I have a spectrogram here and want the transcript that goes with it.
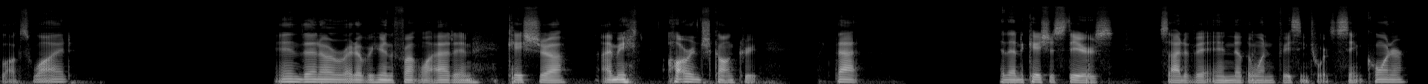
blocks wide. And then uh, right over here in the front, we'll add in acacia, I mean orange concrete, like that. And then acacia stairs side of it, and another one facing towards the same corner.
